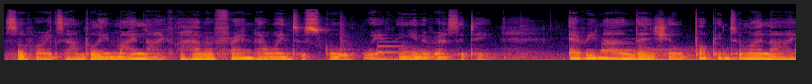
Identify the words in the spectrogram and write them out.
So, for example, in my life, I have a friend I went to school with in university. Every now and then, she'll pop into my life,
